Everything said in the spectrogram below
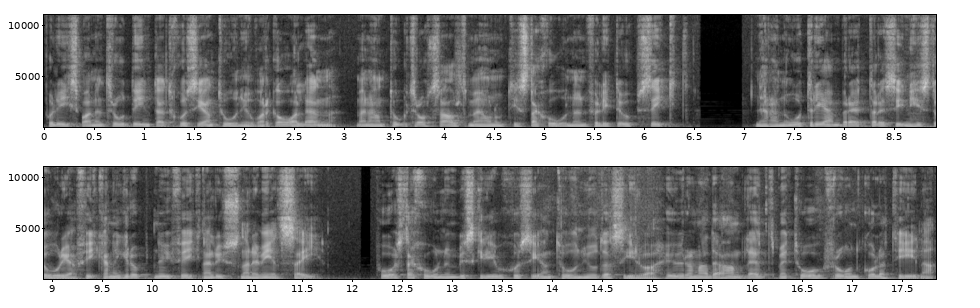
Polismannen trodde inte att José Antonio var galen, men han tog trots allt med honom till stationen för lite uppsikt. När han återigen berättade sin historia fick han en grupp nyfikna lyssnare med sig. På stationen beskrev José Antonio da Silva hur han hade anlänt med tåg från Colatina,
